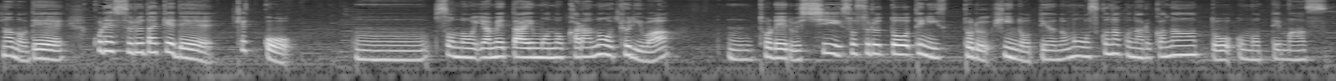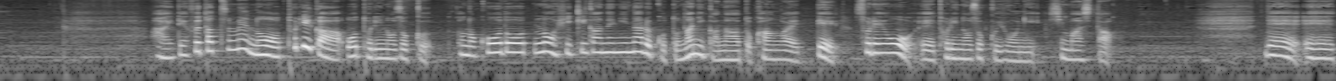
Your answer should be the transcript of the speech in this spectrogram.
なのでこれするだけで結構うんそのやめたいものからの距離は、うん、取れるしそうすると手に取る頻度っていうのも少なくなるかなと思ってます。はい、で2つ目のトリガーを取り除くその行動の引き金になること何かなと考えてそれを、えー、取り除くようにしました。で、えー、っ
